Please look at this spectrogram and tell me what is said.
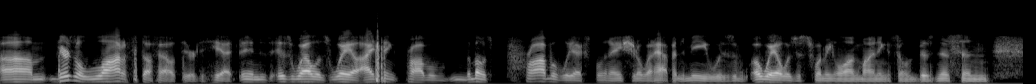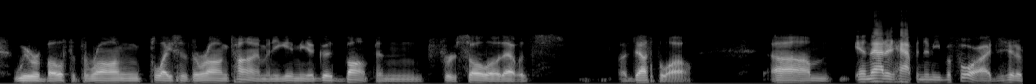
Um, there's a lot of stuff out there to hit, and as well as whale. I think probably the most probably explanation of what happened to me was a whale was just swimming along, minding its own business, and we were both at the wrong place at the wrong time, and he gave me a good bump, and for solo that was a death blow. Um, and that had happened to me before. I hit a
